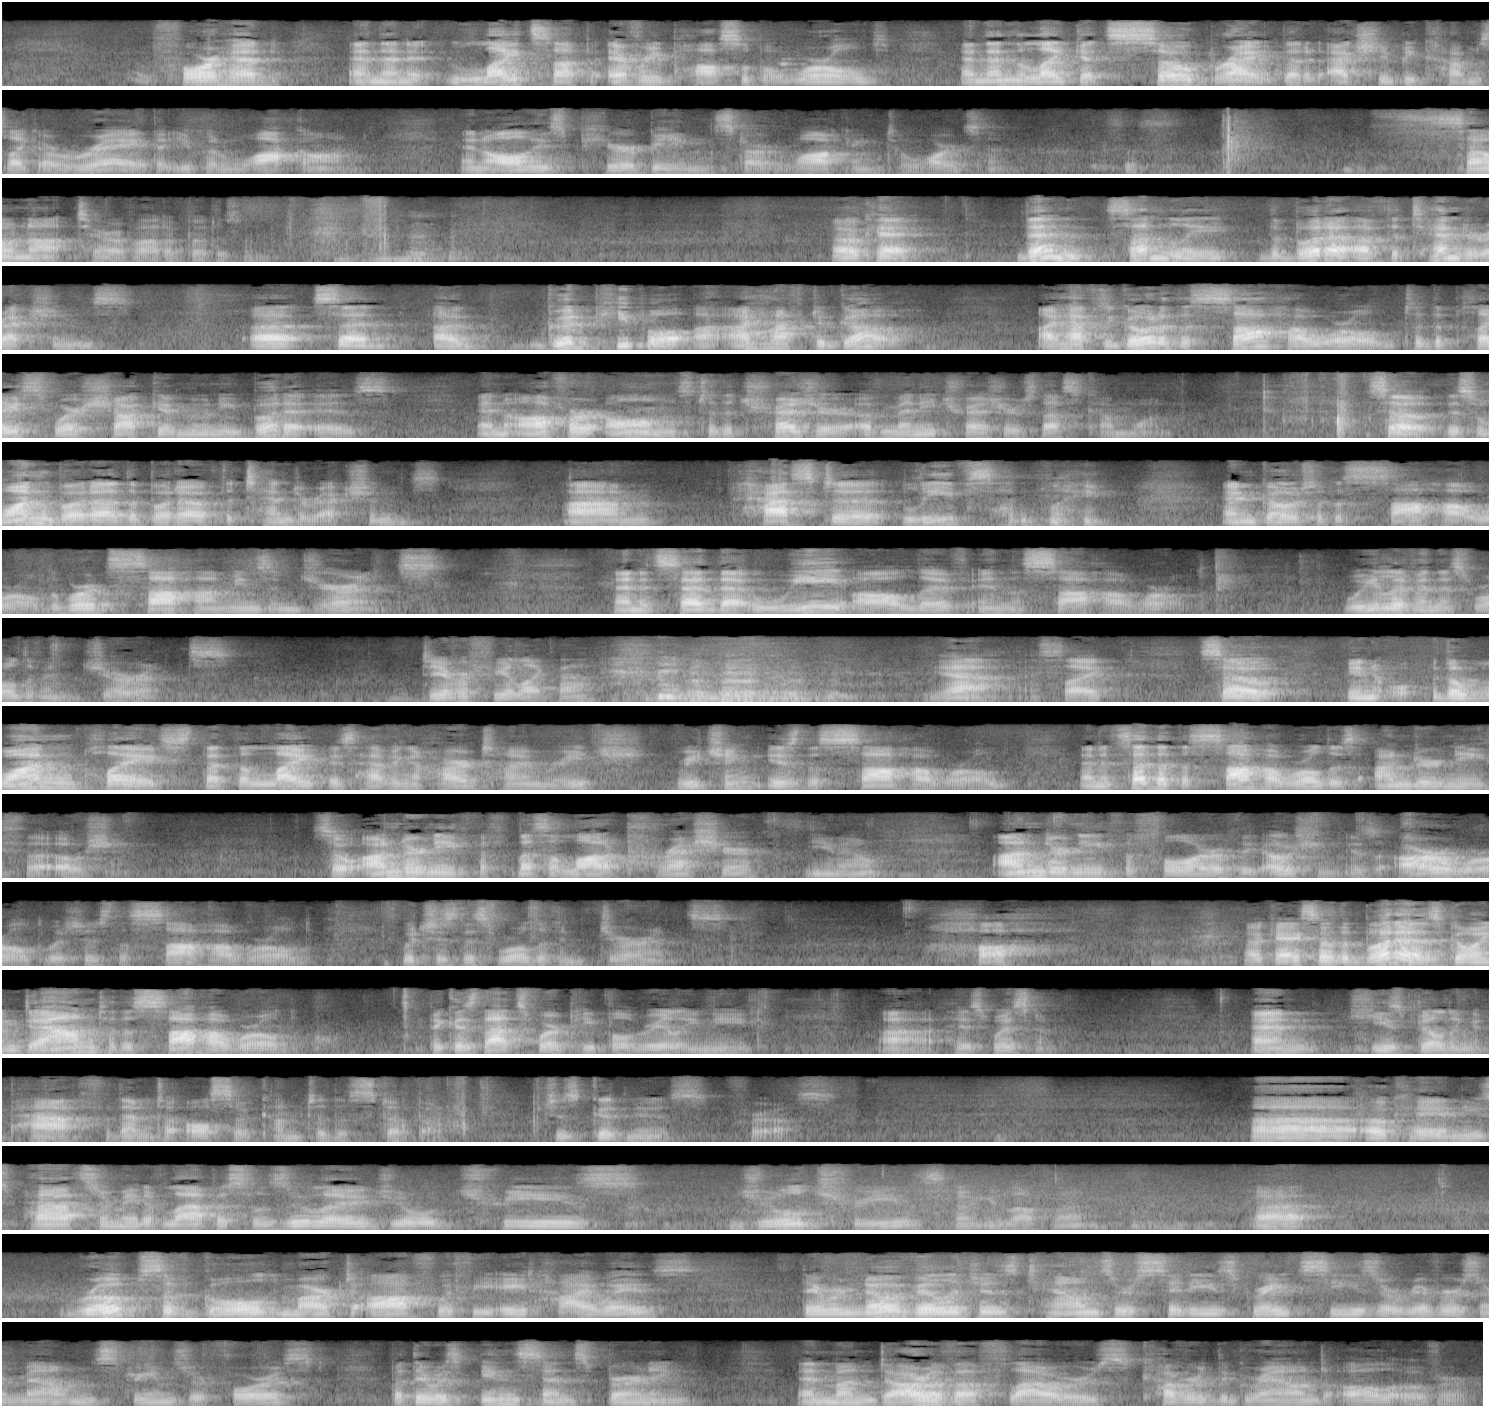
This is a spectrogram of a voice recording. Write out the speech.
forehead, and then it lights up every possible world. And then the light gets so bright that it actually becomes like a ray that you can walk on. And all these pure beings start walking towards him. This is so not Theravada Buddhism. Okay. Then suddenly the Buddha of the ten directions uh, said, uh, Good people, I-, I have to go. I have to go to the Saha world, to the place where Shakyamuni Buddha is, and offer alms to the treasure of many treasures, thus come one. So, this one Buddha, the Buddha of the ten directions, um, has to leave suddenly and go to the Saha world. The word Saha means endurance. And it said that we all live in the Saha world. We live in this world of endurance. Do you ever feel like that? yeah, it's like so in the one place that the light is having a hard time reach reaching is the Saha world, and it said that the Saha world is underneath the ocean. So underneath the, that's a lot of pressure, you know. Underneath the floor of the ocean is our world, which is the Saha world, which is this world of endurance. Oh. Okay, so the Buddha is going down to the Saha world because that's where people really need uh, his wisdom. And he's building a path for them to also come to the stupa, which is good news for us. Uh, okay, and these paths are made of lapis lazuli, jeweled trees. Jeweled trees, don't you love that? Uh, ropes of gold marked off with the eight highways. There were no villages, towns, or cities, great seas, or rivers, or mountains, streams, or forest, but there was incense burning, and mandarava flowers covered the ground all over.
